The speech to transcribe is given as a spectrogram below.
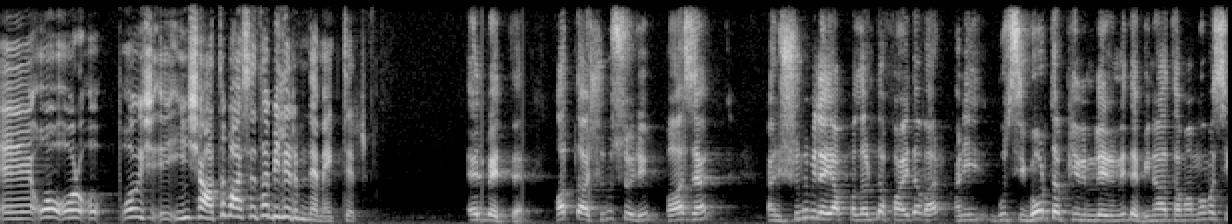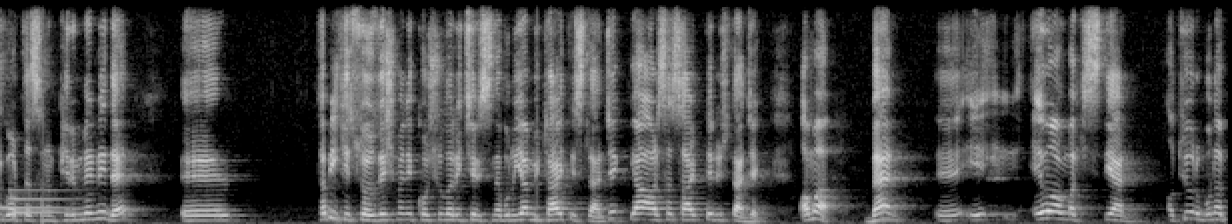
e, o, o, o, o iş- inşaatı başlatabilirim demektir. Elbette. Hatta şunu söyleyeyim bazen hani şunu bile yapmalarında fayda var. Hani bu sigorta primlerini de bina tamamlama sigortasının primlerini de e, tabii ki sözleşmenin koşulları içerisinde bunu ya müteahhit üstlenecek ya arsa sahipleri üstlenecek. Ama ben e, e, ev almak isteyen atıyorum buna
